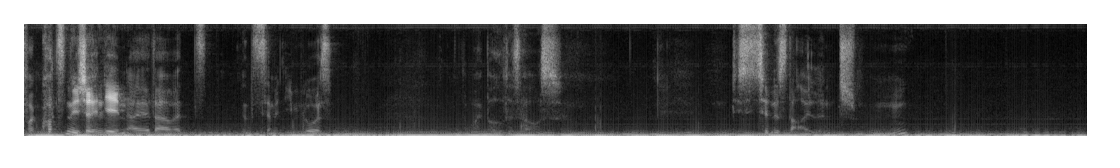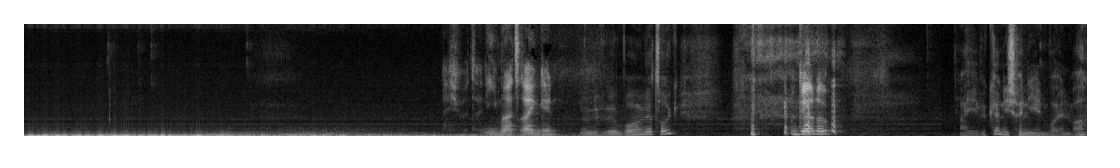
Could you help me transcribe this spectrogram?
verkotzen nicht reingehen, Alter. Was, was ist denn mit ihm los? My builder's house. This sinister island. Niemals reingehen. Äh, Wollen wir zurück? Gerne. Ah, hier wird ja nicht trainieren wollen, wa?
